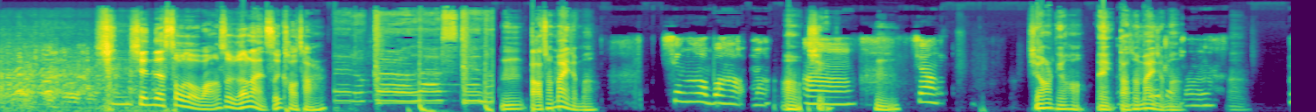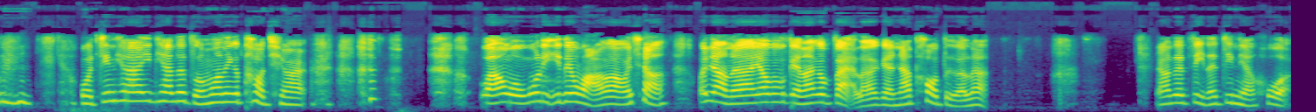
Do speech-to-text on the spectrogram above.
新鲜的瘦肉王是鹅卵石烤肠。嗯，打算卖什么？信号不好吗？啊，嗯嗯，像信号挺好。哎，打算卖什么？嗯，我今天一天在琢磨那个套圈儿，完我屋里一堆娃娃，我想我想着要不给那个摆了，给人家套得了，然后再自己再进点货。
